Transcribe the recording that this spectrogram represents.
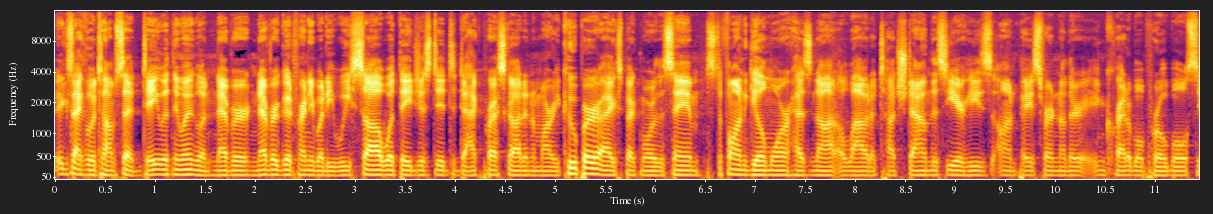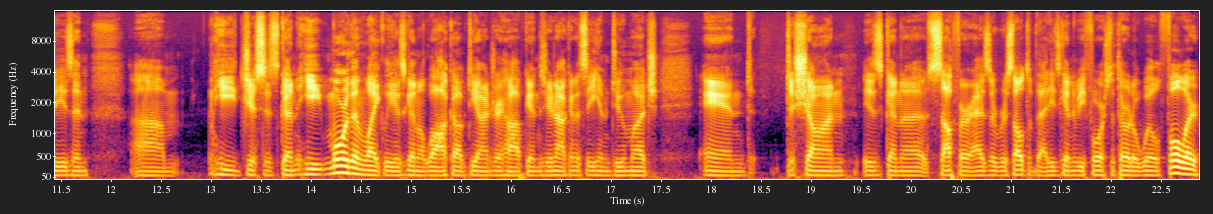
exactly what Tom said. Date with New England, never, never good for anybody. We saw what they just did to Dak Prescott and Amari Cooper. I expect more of the same. Stephon Gilmore has not allowed a touchdown this year. He's on pace for another incredible Pro Bowl season. Um, he just is gonna. He more than likely is gonna lock up DeAndre Hopkins. You're not gonna see him do much, and Deshaun is going to suffer as a result of that. He's going to be forced to throw to Will Fuller.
